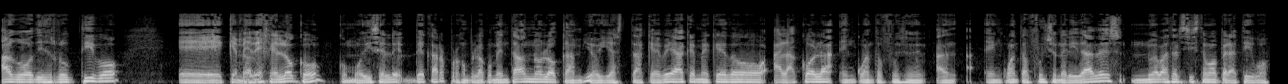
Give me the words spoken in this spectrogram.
algo disruptivo eh, que me deje loco, como dice Decar, por ejemplo, lo ha comentado, no lo cambio y hasta que vea que me quedo a la cola en cuanto a, en cuanto a funcionalidades nuevas del sistema operativo.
